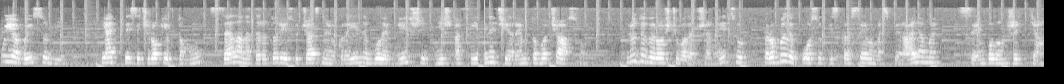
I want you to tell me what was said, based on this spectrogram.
Уяви собі, 5 тисяч років тому села на території сучасної України були більші, ніж Афіни чи Рим того часу. Люди вирощували пшеницю, робили посуд із красивими спіралями, символом життя.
